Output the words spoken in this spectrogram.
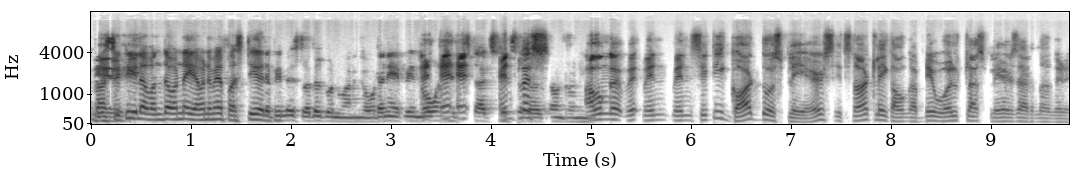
சிட்டில வந்த உடனே எவனுமே ஃபர்ஸ்ட் இயர் எப்பயுமே ஸ்ட்ரகிள் பண்ணுவானுங்க. உடனே எப்பயும் ground running. அவங்க when- when city got those players it's not like அவங்க அப்படியே வேர்ல்ட் கிளாஸ் பிளேயர்ஸா இருந்தாங்க.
